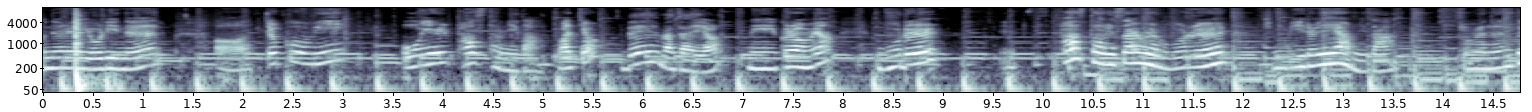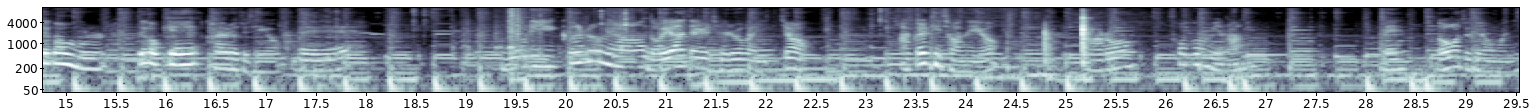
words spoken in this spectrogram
오늘의 요리는 어, 쭈꾸미 오일 파스타입니다. 맞죠? 네, 맞아요. 네, 그러면 물을 파스타를 삶을 물을 준비를 해야 합니다. 그러면은 뜨거운 물 뜨겁게 가열해 주세요. 네. 물이 끓으면 넣어야 될 재료가 있죠. 아 끓기 전에요. 바로 소금이랑 네 넣어주세요 어머니.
